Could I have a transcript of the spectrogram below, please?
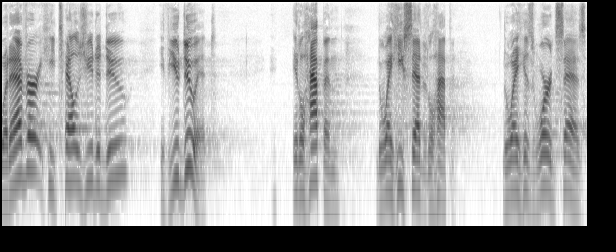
Whatever He tells you to do, if you do it, it'll happen the way He said it'll happen, the way His Word says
